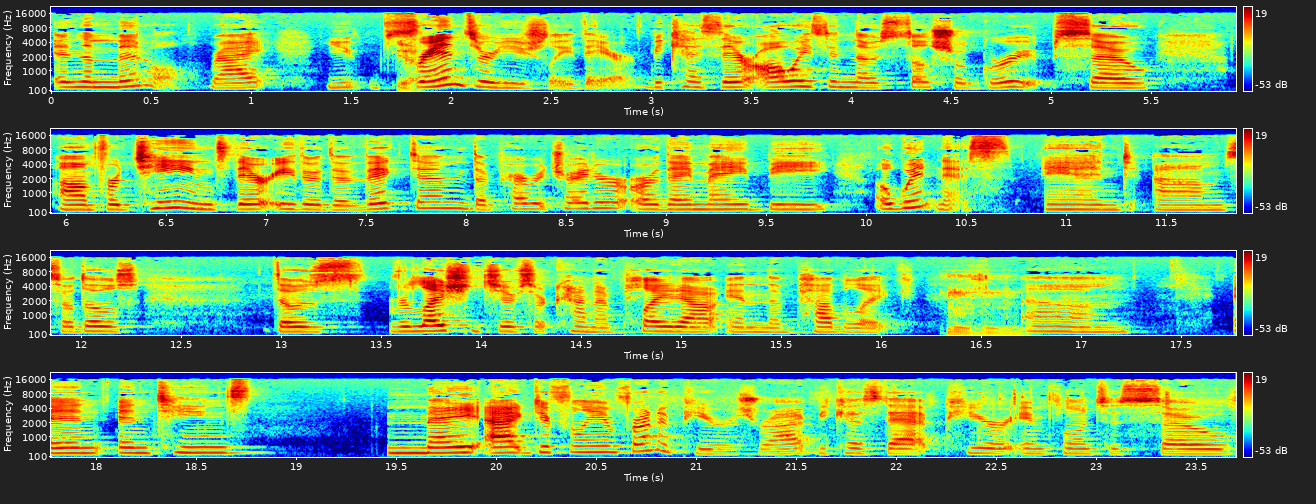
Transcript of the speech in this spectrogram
in the middle, right? You yeah. friends are usually there because they're always in those social groups. So um, for teens, they're either the victim, the perpetrator, or they may be a witness. And um, so those those relationships are kind of played out in the public. Mm-hmm. Um, and and teens may act differently in front of peers, right? Because that peer influence is so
